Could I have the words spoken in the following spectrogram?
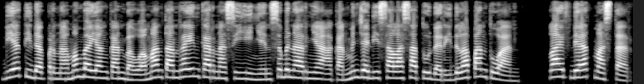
dia tidak pernah membayangkan bahwa mantan reinkarnasi Yinyin sebenarnya akan menjadi salah satu dari delapan tuan. Life Death Master.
